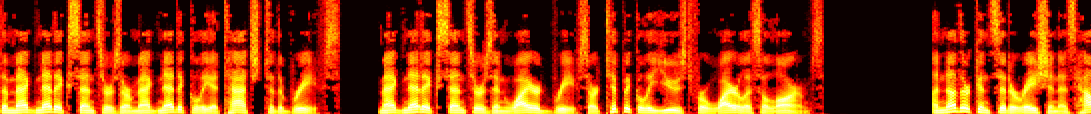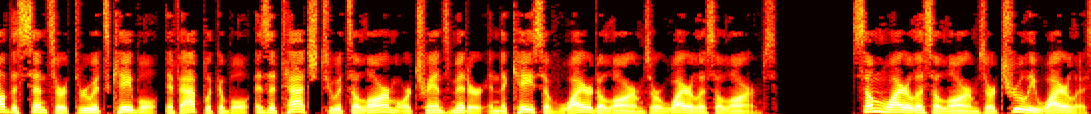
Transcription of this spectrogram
The magnetic sensors are magnetically attached to the briefs. Magnetic sensors and wired briefs are typically used for wireless alarms. Another consideration is how the sensor through its cable, if applicable, is attached to its alarm or transmitter in the case of wired alarms or wireless alarms. Some wireless alarms are truly wireless,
